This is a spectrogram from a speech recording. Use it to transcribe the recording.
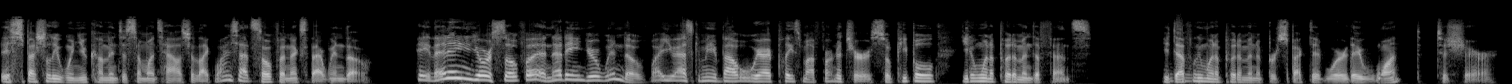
especially when you come into someone's house, you're like, why is that sofa next to that window? Hey, that ain't your sofa and that ain't your window. Why are you asking me about where I place my furniture? So people, you don't want to put them in defense. You mm-hmm. definitely want to put them in a perspective where they want to share.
